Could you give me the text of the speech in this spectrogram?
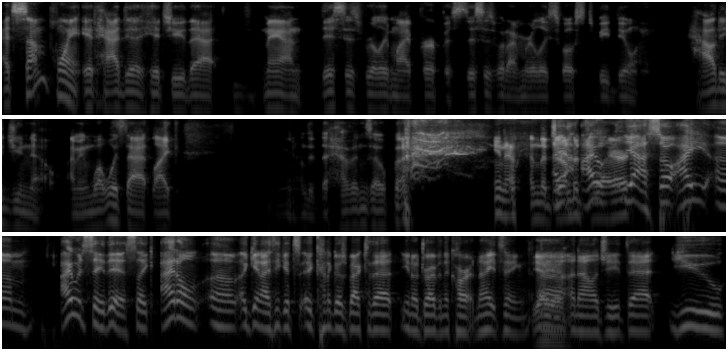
at some point it had to hit you that man this is really my purpose. This is what i'm really supposed to be doing. How did you know? I mean what was that like you know did the heavens open you know and the Yeah, trumpet I- flare yeah so i um I would say this, like I don't. Uh, again, I think it's it kind of goes back to that you know driving the car at night thing Yeah, uh, yeah. analogy that you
